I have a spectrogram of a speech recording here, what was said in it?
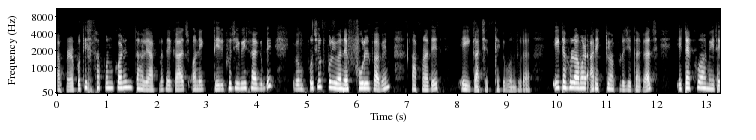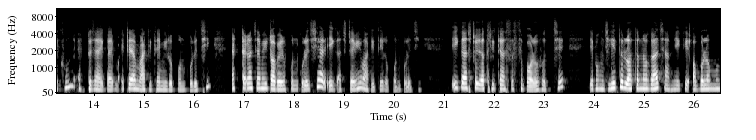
আপনারা প্রতিস্থাপন করেন, তাহলে আপনাদের গাছ অনেক দীর্ঘজীবী থাকবে এবং প্রচুর পরিমাণে ফুল পাবেন আপনাদের এই গাছের থেকে বন্ধুরা। এইটা হলো আমার আরেকটি অপরাজিতা গাছ। এটাকেও আমি দেখুন একটা জায়গায়, এটা মাটিতে আমি রোপণ করেছি। একটা গাছ আমি টবে রোপণ করেছি আর এই গাছটা আমি মাটিতে রোপণ করেছি। এই গাছটা যথারীতি আস্তে আস্তে বড় হচ্ছে এবং যেহেতু লতানো গাছ, আমি একে অবলম্বন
